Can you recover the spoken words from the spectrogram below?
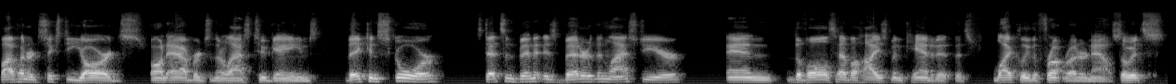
560 yards on average in their last two games. They can score. Stetson Bennett is better than last year and the Vols have a Heisman candidate that's likely the front runner now. So it's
